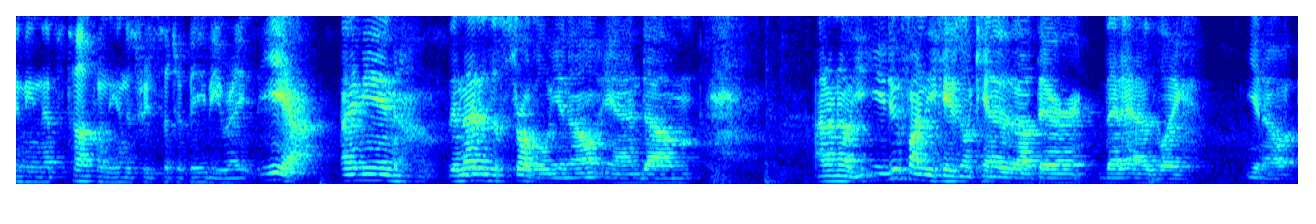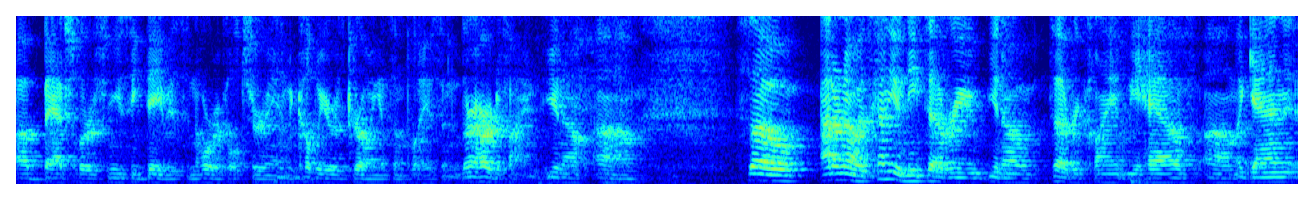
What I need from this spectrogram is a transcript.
I mean, that's tough when the industry is such a baby, right? Yeah, I mean, and that is a struggle, you know, and um, I don't know. You, you do find the occasional candidate out there that has like, you know, a bachelor's from UC Davis in horticulture and a couple years growing at some place, and they're hard to find, you know. Um, so I don't know. It's kind of unique to every you know to every client we have. Um, again,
